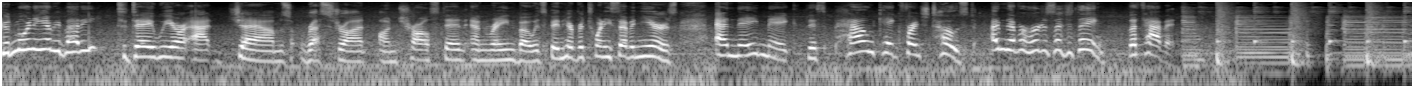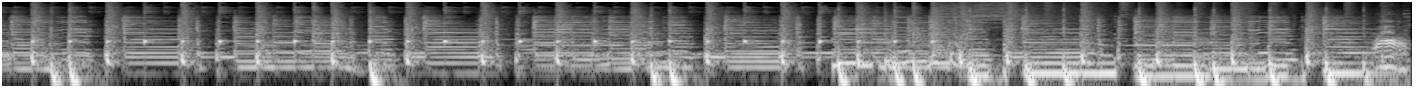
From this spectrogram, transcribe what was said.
Good morning, everybody. Today we are at Jamm's restaurant on Charleston and Rainbow. It's been here for 27 years, and they make this pound cake French toast. I've never heard of such a thing. Let's have it. Wow.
